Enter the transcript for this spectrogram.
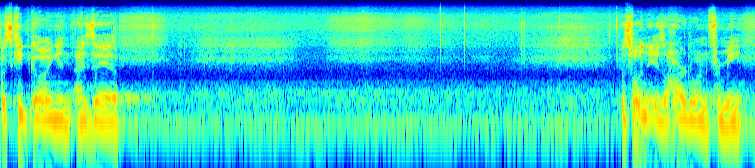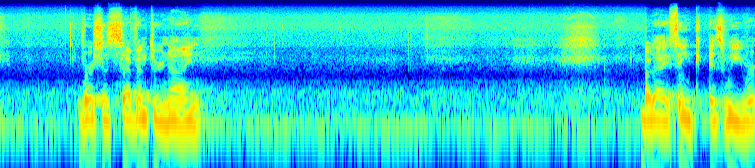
Let's keep going in Isaiah. This one is a hard one for me. Verses 7 through 9. But I think as we, re-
